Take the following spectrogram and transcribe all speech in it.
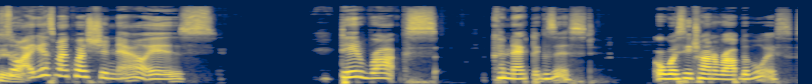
Period. So I guess my question now is did Rock's connect exist? Or was he trying to rob the boys?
